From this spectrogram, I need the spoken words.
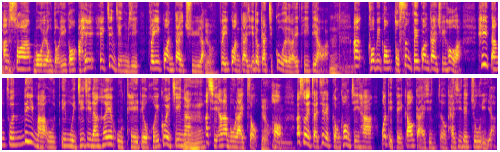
啊山无用到伊讲啊，迄迄进前毋是非灌溉区啦，非灌溉，伊就甲一句话就甲伊踢掉啊。啊，可比讲，都算非灌溉区好啊。迄当阵你嘛有因为。机器人可以有摕到回馈金啊，嗯、啊是安那无来做，吼对啊，所以在这个状况之下，我伫第九届时就开始在注意啊。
